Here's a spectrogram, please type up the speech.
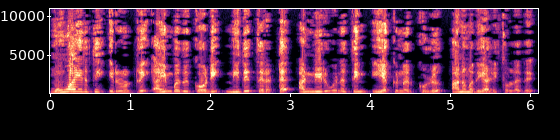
மூவாயிரத்தி இருநூற்றி ஐம்பது கோடி நிதி திரட்ட அந்நிறுவனத்தின் இயக்குநர் குழு அனுமதி அளித்துள்ளது.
